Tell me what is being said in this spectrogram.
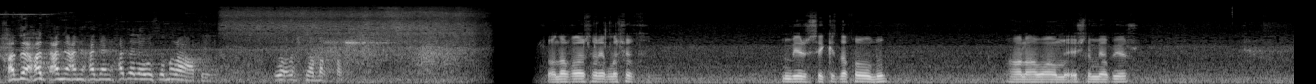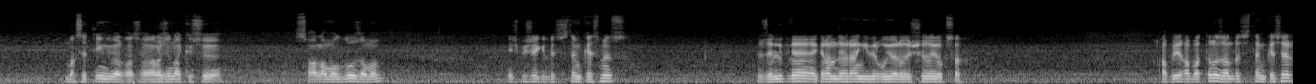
حدا حد يعني يعني حد يعني حدا لو وصل ما راح اعطيه روح اشتري مقطع Şu anda arkadaşlar yaklaşık bir 8 dakika oldu. Hala hava alma işlemi yapıyor. Bahsettiğim gibi arkadaşlar aracın aküsü sağlam olduğu zaman hiçbir şekilde sistem kesmez. Özellikle ekranda herhangi bir uyarı ışığı yoksa. Kapıyı kapattığınız anda sistem keser.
